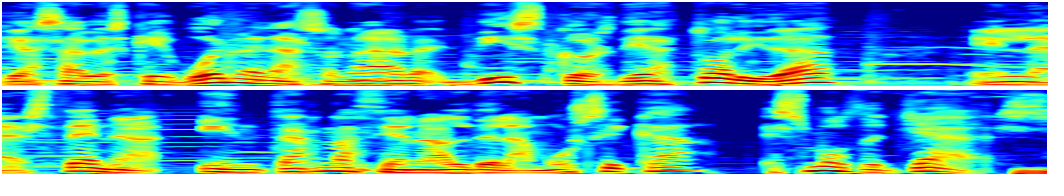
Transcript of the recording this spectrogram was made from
ya sabes que vuelven a sonar discos de actualidad en la escena internacional de la música smooth jazz.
